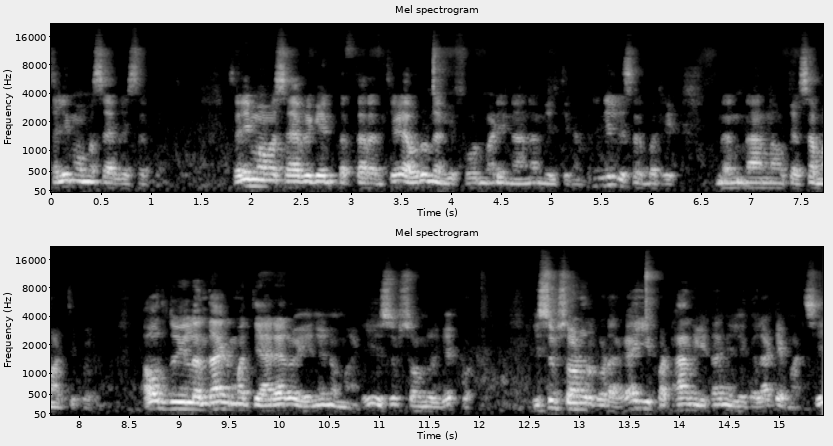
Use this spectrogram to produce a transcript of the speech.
ಸಲೀಂ ಮೊಹಮ್ಮದ್ ಸಾಹೇಬ್ರ ಸರ್. ಸಲೀಂ ಮೊಹಮ್ಮದ್ ಸಾಹೇಬ್ರಿಗೆ ಏನು ಬರ್ತಾರ ಅಂತ ಹೇಳಿ ಅವರು ನನಗೆ ಫೋನ್ ಮಾಡಿ, ನಾನು ನಿಲ್ತೀನಿ ಅಂತ. ನಿಲ್ರಿ ಸರ್, ಬರ್ರಿ. ನನ್, ನಾನು ನಾವು ಕೆಲಸ ಮಾಡ್ತೀವಿ ಅವ್ರದ್ದು ಇಲ್ಲ ಅಂದಾಗ ಮತ್ತೆ ಯಾರ್ಯಾರೋ ಏನೇನೋ ಮಾಡಿ, ಯೂಸುಫ್ ಸೋಣೂರಿಗೆ ಕೊಟ್ಟರು ಯೂಸುಫ್ ಸೋಣೂರು ಕೊಡಾಗ ಈ ಪಠಾನ್ ಗೀತಾನ ಇಲ್ಲಿ ಗಲಾಟೆ ಮಾಡಿಸಿ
